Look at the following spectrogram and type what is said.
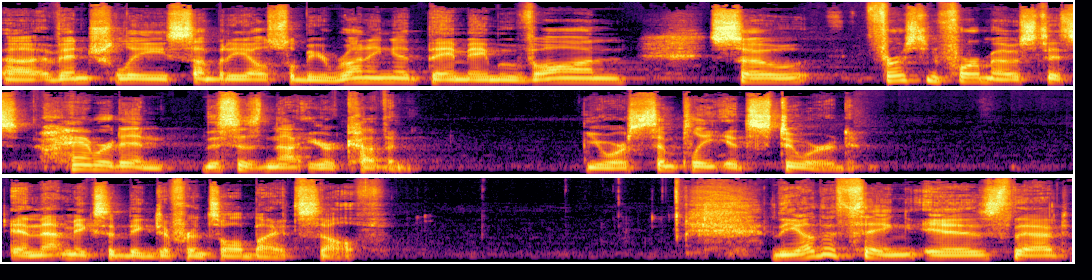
Uh, eventually, somebody else will be running it. They may move on. So first and foremost, it's hammered in. This is not your coven. You are simply its steward and that makes a big difference all by itself. The other thing is that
